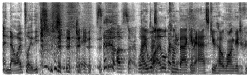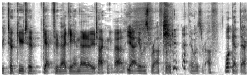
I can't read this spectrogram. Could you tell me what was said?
And now I play these games. I'm sorry. I will. I will about? come Okay. back and ask you how long it took- took you to get through that game that I know you're talking about. Yeah, it was rough, dude. it was rough. We'll get there.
